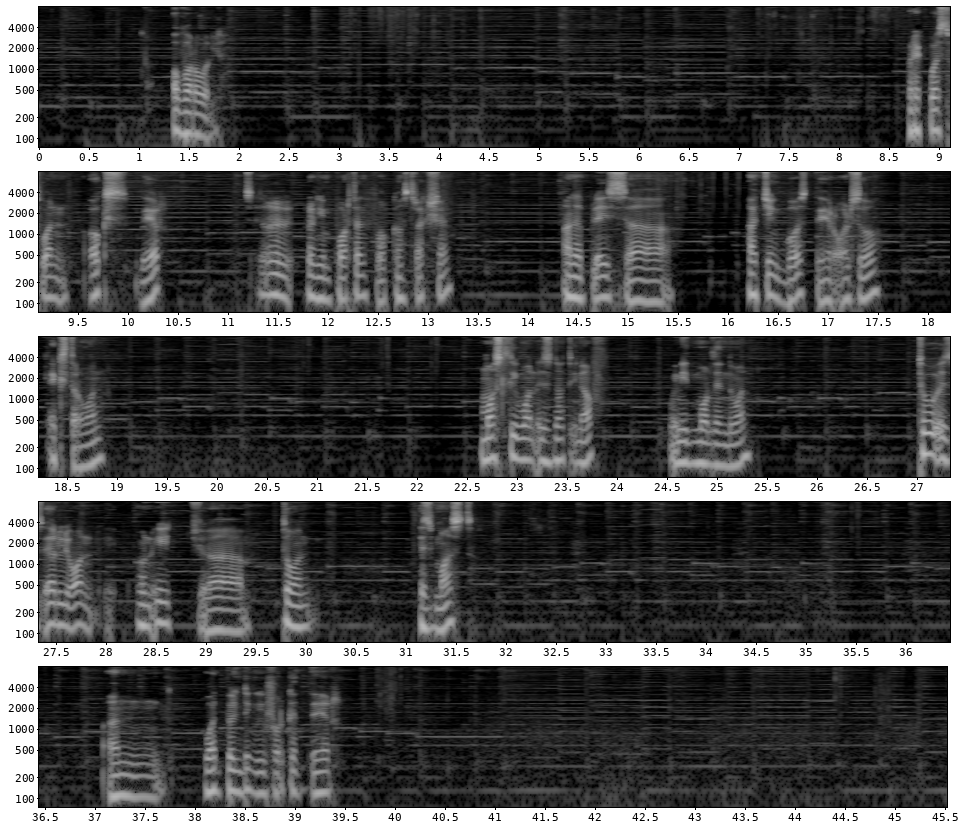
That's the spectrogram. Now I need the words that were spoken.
overall. Request one ox there. It's really, really important for construction. And I place uh, hitching post there also. Extra one. Mostly one is not enough. We need more than one. Two is early on on each uh, tone is must and what building we forget there?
